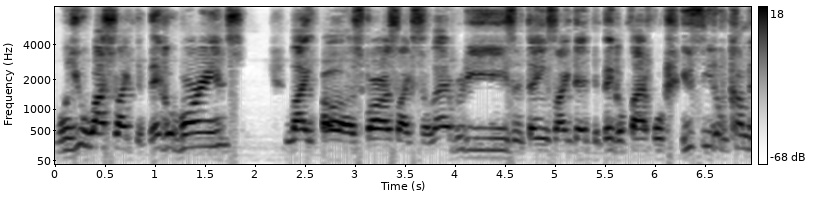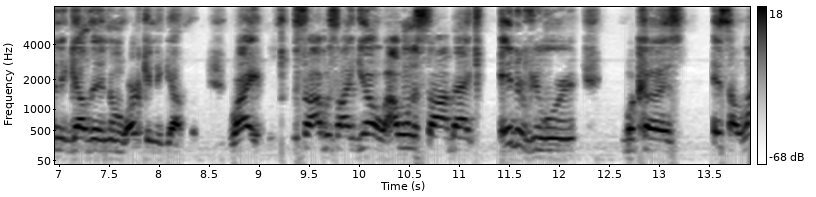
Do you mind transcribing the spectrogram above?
when you watch like the bigger brands, like uh, as far as like celebrities and things like that, the bigger platform, you see them coming together and them working together, right? So I was like, yo, I want to start back interviewing because it's a lot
